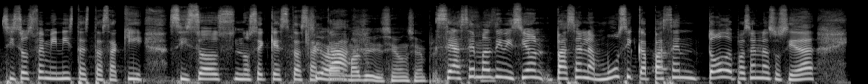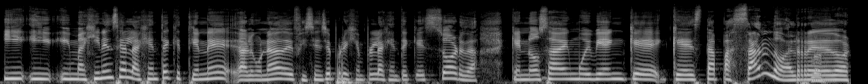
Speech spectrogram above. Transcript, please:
si sos feminista estás aquí, si sos no sé qué estás Sí, acá. haber más división siempre. Se hace más división, pasa en la música, pasa en todo, pasa en la sociedad. Y, y imagínense a la gente que tiene alguna deficiencia, por ejemplo, la gente que es sorda, que no saben muy bien qué, qué está pasando alrededor.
